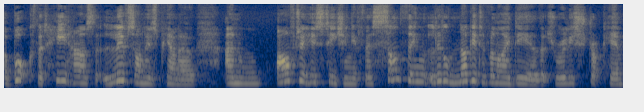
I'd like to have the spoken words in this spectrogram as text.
a book that he has that lives on his piano and after his teaching if there's something little nugget of an idea that's really struck him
